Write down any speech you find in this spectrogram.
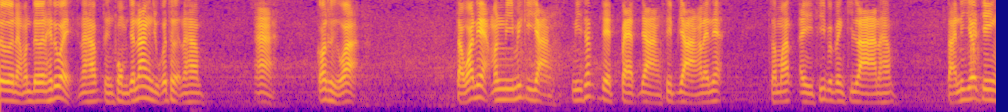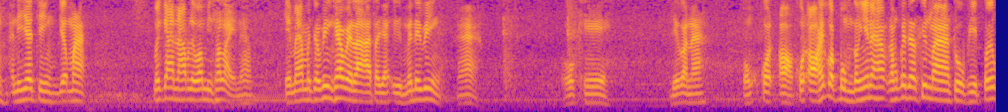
เดินอะมันเดินให้ด้วยนะครับ ถึงผมจะนั่งอยู่ก็เถอะนะครับ อ่า ก็ถือว่า แต่ว่าเนี่ยมันมีไม่กี่อย่าง มีสักเจ็ดแปดอย่างสิบอย่างอะไรเนี่ย สมาร์ทไอที่มันเป็นกีฬานะครับ แต่อันนี้เยอะจริง อันนี้เยอะจริง เยอะมาก ไม่กล้านับเลยว่ามีเท่าไหร่นะครับ เห็นไหมมันจะวิ่งแค่เวลาแต่อย่างอื่นไม่ได้วิ่ง อ่า โอเค เดี๋ยวก่อนนะ ผมกดออก กดออกให้กดปุ่มตรงนี้นะครับ แล้วมันก็จะขึ้นมาถูกผิดปุ๊บ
